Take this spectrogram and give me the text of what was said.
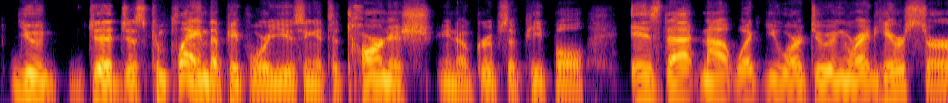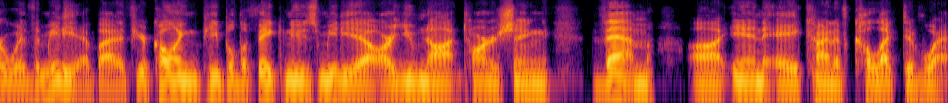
you just complained that people were using it to tarnish you know groups of people is that not what you are doing right here sir with the media but if you're calling people the fake news media are you not tarnishing them uh, in a kind of collective way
